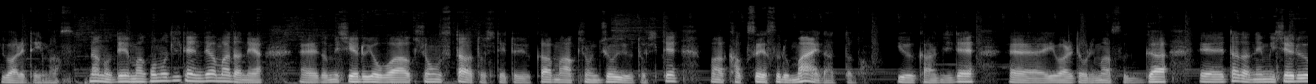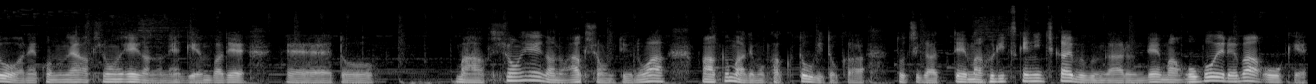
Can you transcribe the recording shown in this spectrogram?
言われています。なので、まあ、この時点ではまだね、えーとミシェル・ヨーはアクションスターとしてというか、まあ、アクション女優として、まあ、覚醒する前だったという感じで、えー言われておりますが、えーただね、ミシェル・ヨーはね、このね、アクション映画のね、現場で、えっ、と、まあ、アクション映画のアクションっていうのは、まあ、あくまでも格闘技とかと違って、まあ、振り付けに近い部分があるんで、まあ、覚えれば OK。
